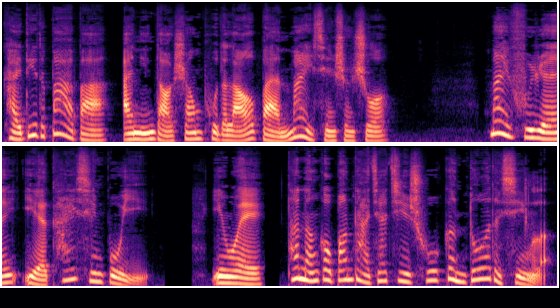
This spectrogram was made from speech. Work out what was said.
凯蒂的爸爸，安宁岛商铺的老板麦先生说：“麦夫人也开心不已，因为她能够帮大家寄出更多的信了。”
